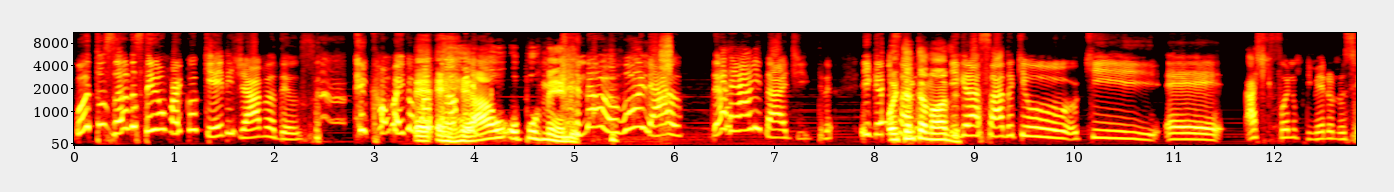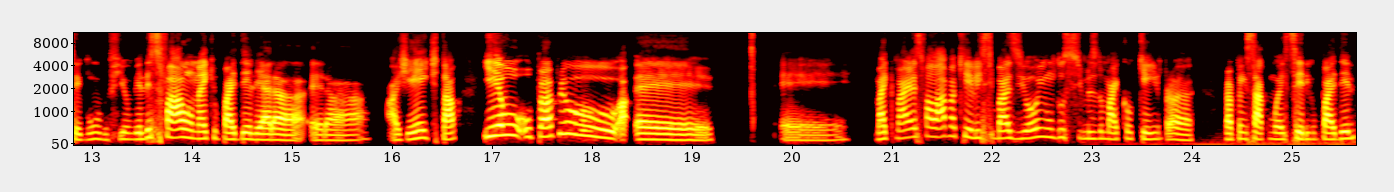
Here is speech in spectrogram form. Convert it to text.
Quantos anos tem o Michael Caine já, meu Deus? Calma aí que eu vou É, é real ou por meme? Não, eu vou olhar da realidade. entendeu? Engraçado, 89. engraçado que o que é, acho que foi no primeiro ou no segundo filme, eles falam, né, que o pai dele era, era agente e tal. E eu, o próprio é, é, Mike Myers falava que ele se baseou em um dos filmes do Michael Caine pra, pra pensar como seria o pai dele.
